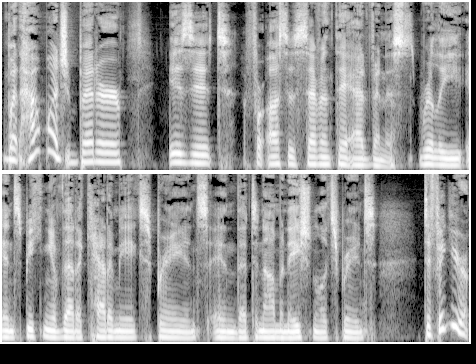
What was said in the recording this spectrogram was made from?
But how much better is it for us as Seventh day Adventists, really, and speaking of that academy experience and that denominational experience, to figure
